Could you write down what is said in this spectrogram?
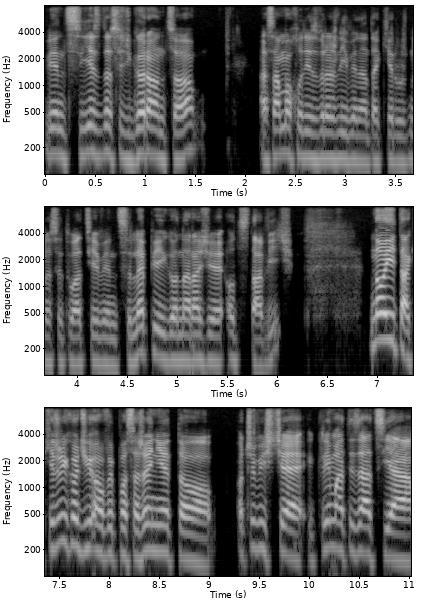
więc jest dosyć gorąco, a samochód jest wrażliwy na takie różne sytuacje, więc lepiej go na razie odstawić. No i tak, jeżeli chodzi o wyposażenie, to oczywiście klimatyzacja,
